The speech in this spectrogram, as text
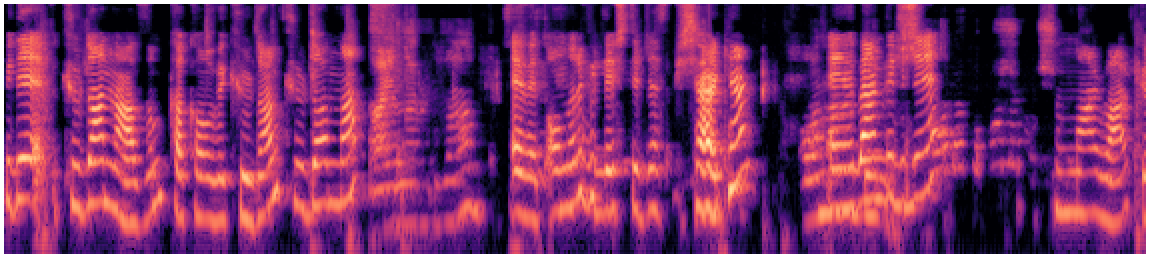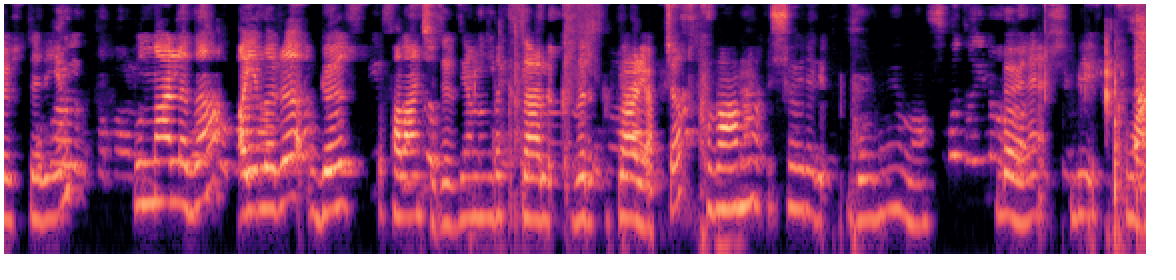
Bir de kürdan lazım. Kakao ve kürdan. Kürdanla evet onları birleştireceğiz pişerken. Ee, ben de bir de şunlar var göstereyim. Bunlarla da ayıları göz falan çizeceğiz. Yanında kızarlık, kızarıklıklar yapacağız. Kıvamı şöyle görünüyor mu? Böyle bir kıvam.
